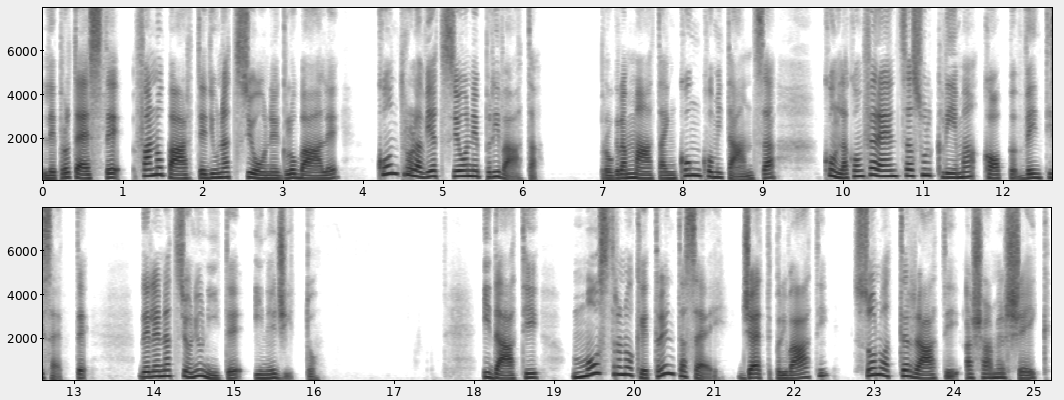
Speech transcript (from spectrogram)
Le proteste fanno parte di un'azione globale contro l'aviazione privata, programmata in concomitanza con la conferenza sul clima COP27 delle Nazioni Unite in Egitto. I dati mostrano che 36 jet privati sono atterrati a Sharm el Sheikh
